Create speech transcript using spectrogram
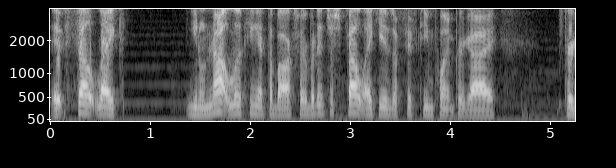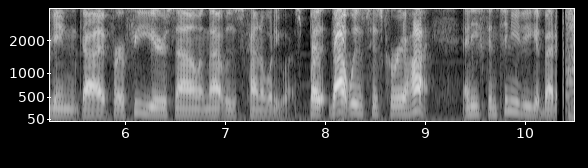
it felt like, you know, not looking at the box score, but it just felt like he was a 15 point per guy per game guy for a few years now, and that was kind of what he was. But that was his career high, and he's continued to get better.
